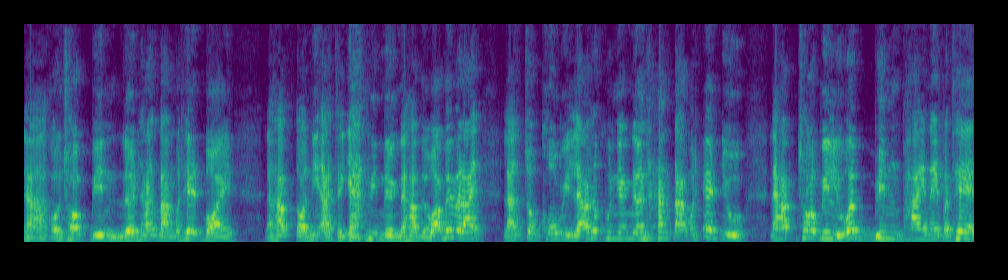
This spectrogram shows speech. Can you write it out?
นะเขาชอบบินเดินทางต่างประเทศบ่อย นะครับตอนนี้อาจจะยากนิดนึงนะครับแต่ว่าไม่เป็นไรหลังจบโควิดแล้วถ้าคุณยังเดินทางต่างประเทศอยู่นะครับชอบบินหรือว่าบินภายในประเทศ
